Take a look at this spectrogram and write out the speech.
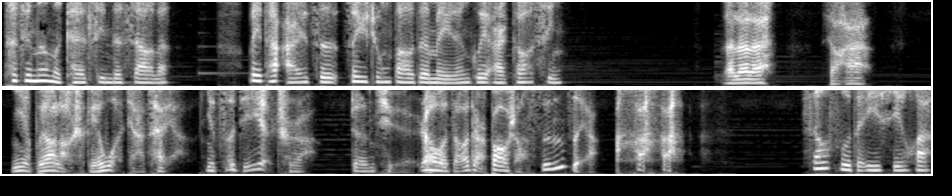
他就那么开心的笑了，为他儿子最终抱得美人归而高兴。来来来，小寒，你也不要老是给我夹菜呀，你自己也吃啊，争取让我早点抱上孙子呀！哈哈。萧父的一席话，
